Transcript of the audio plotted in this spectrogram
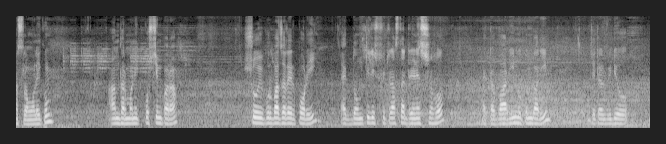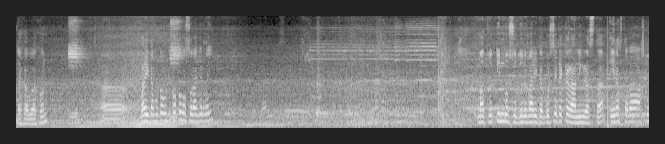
আসসালামু আলাইকুম। আন্ধারমানিক পশ্চিমপাড়া সইপুর বাজারের পরেই একদম তিরিশ ফিট রাস্তা ড্রেনেজ সহ একটা বাড়ি, নতুন বাড়ি, যেটার ভিডিও দেখাবো এখন। বাড়িটা মোটামুটি কত বছর আগের ভাই? মাত্র তিন বছর ধরে বাড়িটা করছে, এটা একটা রানিং রাস্তা। এই রাস্তাটা আসলে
